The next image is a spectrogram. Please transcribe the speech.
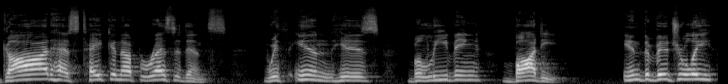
God has taken up residence within his believing body, individually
